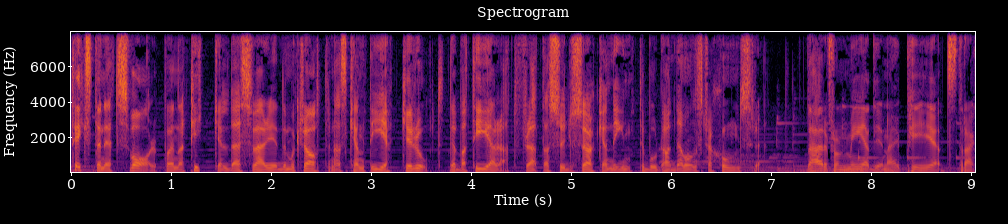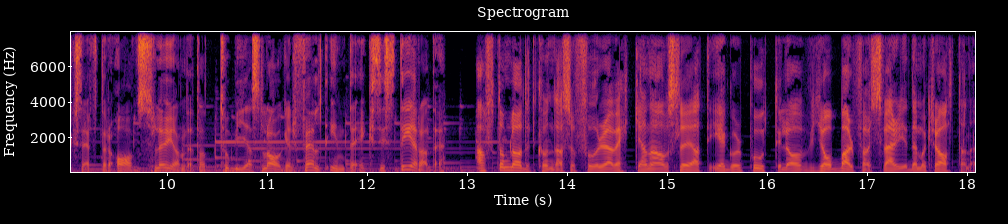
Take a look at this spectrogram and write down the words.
Texten är ett svar på en artikel där Sverigedemokraternas Kent Ekeroth debatterat för att asylsökande inte borde ha demonstrationsrätt. Det här är från medierna i P1 strax efter avslöjandet att Tobias Lagerfelt inte existerade. Aftonbladet kunde alltså förra veckan avslöja att Egor Putilov jobbar för Sverigedemokraterna.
